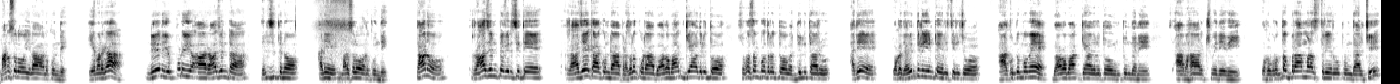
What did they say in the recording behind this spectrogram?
మనసులో ఇలా అనుకుంది ఏమనగా నేను ఎప్పుడు ఆ రాజంట వెలిసితేనో అని మనసులో అనుకుంది. తాను రాజంట వెలిసితే రాజే కాకుండా ప్రజలు కూడా భోగభాగ్యాదులతో సుఖ సంపదలతో వర్ధిల్లుతారు. అదే ఒక దరిద్రుడి ఇంట ఎలిచిరిచో ఆ కుటుంబమే భోగభాగ్యాదులతో ఉంటుందని ఆ మహాలక్ష్మీదేవి ఒక వృద్ధ బ్రాహ్మణ స్త్రీ రూపం దాల్చి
